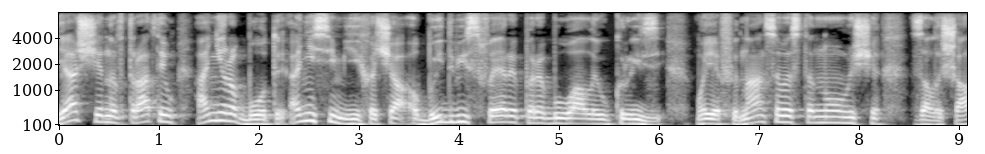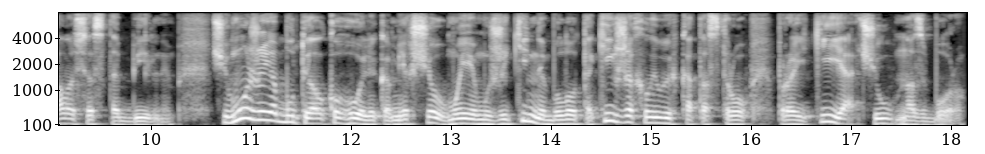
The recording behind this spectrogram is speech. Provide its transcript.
Я ще не втратив ані роботи, ані сім'ї, хоча обидві сфери перебували у кризі. Моє фінансове становище залишалося стабільним. Чи можу я бути алкоголіком, якщо в моєму житті не було таких жахливих катастроф, про які я чув на зборах?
